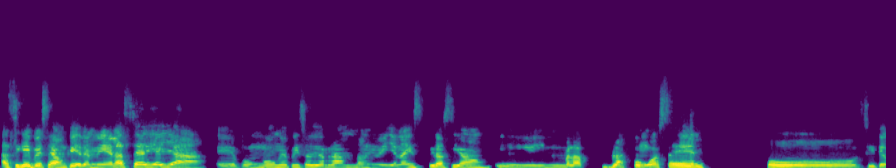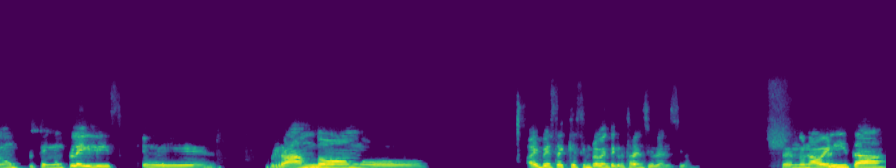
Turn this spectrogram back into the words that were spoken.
Así que hay veces, aunque termine la serie ya, eh, pongo un episodio random y me llena de inspiración y me la, las pongo a hacer. O si tengo un, tengo un playlist eh, random o hay veces que simplemente quiero estar en silencio. Prendo una velita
